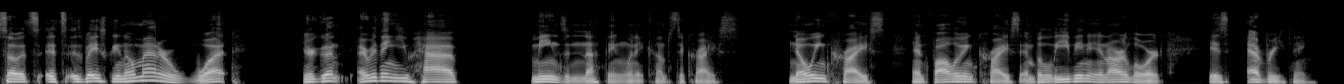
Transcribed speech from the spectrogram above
so it's it's it's basically no matter what you're going everything you have means nothing when it comes to Christ. Knowing Christ and following Christ and believing in our Lord is everything.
